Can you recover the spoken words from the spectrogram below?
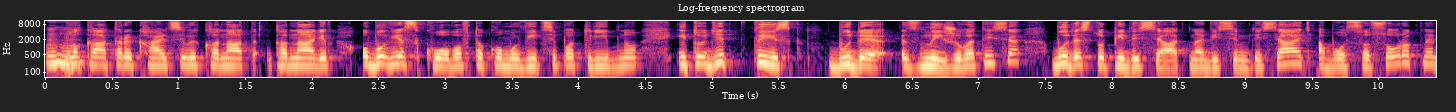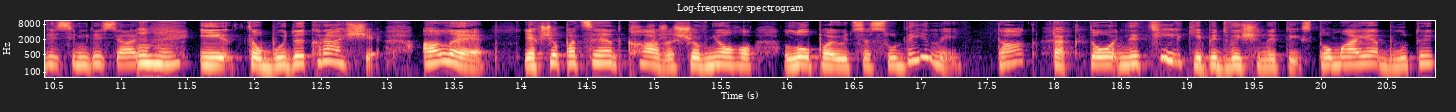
блокатори кальцієвих каналів. Обов'язково в такому віці потрібно. І тоді тиск буде знижуватися, буде 150 на 80 або 140 на 80, і це буде краще. Але якщо пацієнт каже, що в нього лопаються судини, так, Так. то не тільки підвищений тиск, то має бути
